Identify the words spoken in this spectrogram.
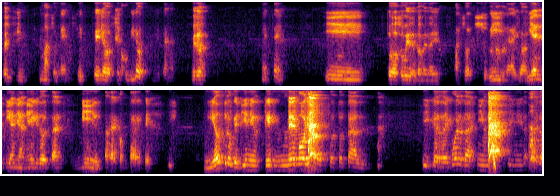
65. Más o menos, sí, pero se jubiló en el canal. Mira, ¿Viste? Y toda su vida también ahí. pasó su vida y, Claro. y él tiene anécdotas mil para contarte. Y, otro que tiene, que es memorioso total y que recuerda infinidad, pero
